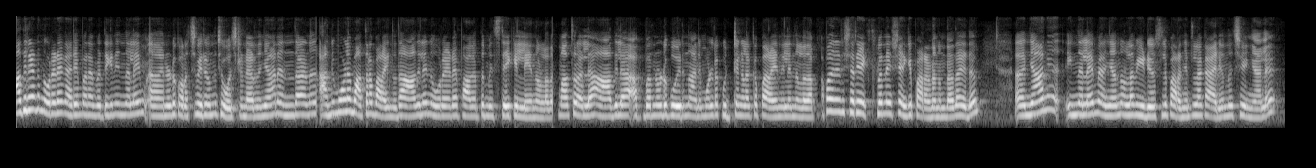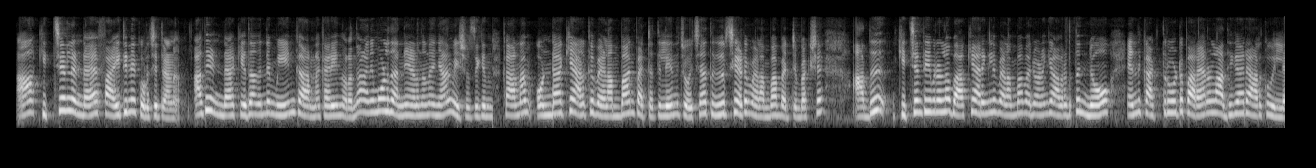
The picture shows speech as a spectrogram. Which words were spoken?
ആദ്യമായിട്ട് നൂറയുടെ കാര്യം പറയുമ്പോഴത്തേക്കും ഇന്നലെയും എന്നോട് കുറച്ച് പേര് ഒന്ന് ചോദിച്ചിട്ടുണ്ടായിരുന്നു. ഞാൻ എന്താണ് അനുമോളെ മാത്രം പറയുന്നത്. ആദിലെ നൂറയുടെ ഭാഗത്ത് മിസ്റ്റേക്ക് ഇല്ലേ എന്നുള്ളത്. മാത്രമല്ല ആദില അക്ബറിനോട് പോയിരുന്ന അനുമോളുടെ കുറ്റങ്ങളൊക്കെ പറയുന്നില്ല എന്നുള്ളത്. അപ്പോൾ അതിന് ചെറിയ എക്സ്പ്ലനേഷൻ എനിക്ക് പറയണമെന്നുണ്ട് അതായത് ഞാൻ ഉള്ള ഞാനുള്ള വീഡിയോസിൽ പറഞ്ഞിട്ടുള്ള കാര്യം എന്ന് വെച്ച് കഴിഞ്ഞാൽ ആ കിച്ചണിലുണ്ടായ ഫൈറ്റിനെ കുറിച്ചിട്ടാണ്. അത് ഉണ്ടാക്കിയത് അതിന്റെ മെയിൻ കാരണക്കാരി എന്ന് പറഞ്ഞാൽ അനുമോൾ തന്നെയാണെന്നാണ് ഞാൻ വിശ്വസിക്കുന്നത്. കാരണം ഉണ്ടാക്കിയ ആൾക്ക് വിളമ്പാൻ പറ്റത്തില്ലേ എന്ന് ചോദിച്ചാൽ തീർച്ചയായിട്ടും വിളമ്പാൻ പറ്റും. പക്ഷേ അത് കിച്ചൺ ടീമിലുള്ള ബാക്കി ആരെങ്കിലും വിളമ്പാൻ വരുവാണെങ്കിൽ അവരുടെ നോ എന്ന് കട്ടറോട്ട് പറയാനുള്ള അധികാരം ആർക്കും ഇല്ല.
